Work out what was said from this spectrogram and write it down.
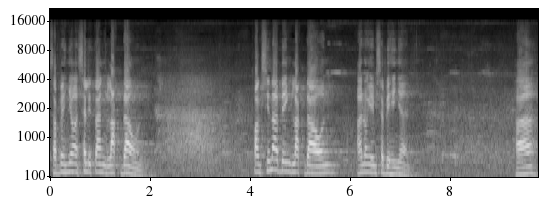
Sabihin nyo ang salitang lockdown. Pag sinabing lockdown, anong ibig sabihin yan? Ha?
